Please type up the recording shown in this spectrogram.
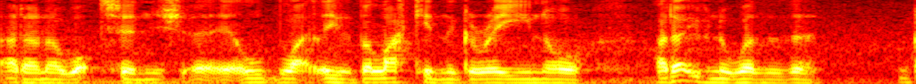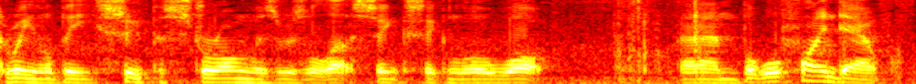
I don't know what tinge. Uh, it'll like either be lacking the green, or I don't even know whether the green will be super strong as a result of that sync signal or what. Um, but we'll find out.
